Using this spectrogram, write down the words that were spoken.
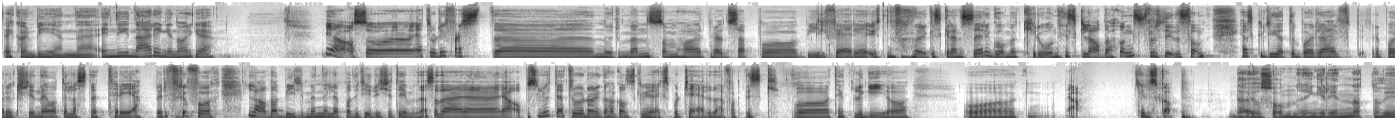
Det kan bli en, eh, en ny næring i Norge? Ja, altså jeg tror de fleste nordmenn som har prøvd seg på bilferie utenfor Norges grenser, går med kronisk ladeangst, for å si det sånn. Jeg skulle til Göteborg her for et par uker siden. Jeg måtte laste ned tre apper for å få lada bilen min i løpet av de 24 timene. Så det er ja, absolutt. Jeg tror Norge har ganske mye å eksportere der, faktisk. På teknologi og, og ja, kunnskap. Det er jo sånn Ingelin, at Når vi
